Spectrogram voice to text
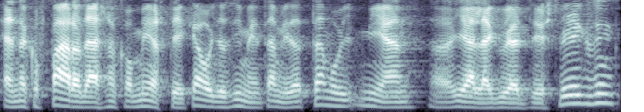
ennek a fáradásnak a mértéke, hogy az imént említettem, hogy milyen jellegű edzést végzünk,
